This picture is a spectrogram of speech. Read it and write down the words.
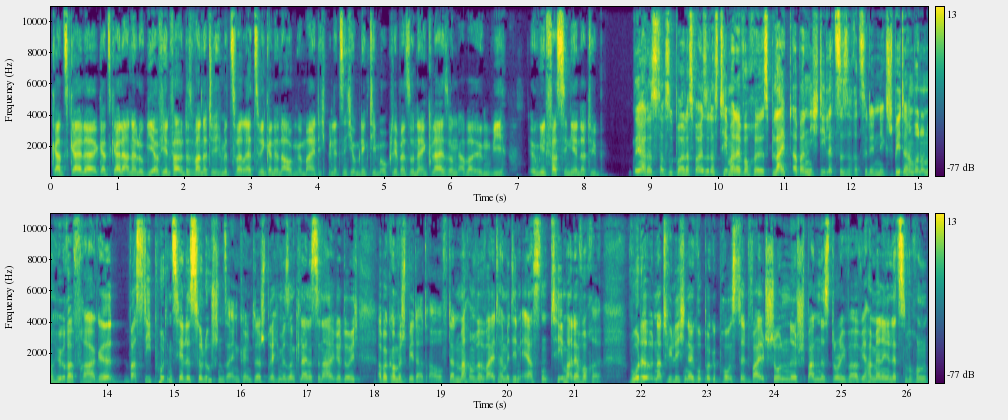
Ganz geile, ganz geile Analogie auf jeden Fall. Und das war natürlich mit zwei, drei zwinkernden Augen gemeint. Ich bin jetzt nicht unbedingt Team Oakley bei so einer Entgleisung, aber irgendwie, irgendwie ein faszinierender Typ. Ja, das ist doch super. Das war also das Thema der Woche. Es bleibt aber nicht die letzte Sache zu den Knicks. Später haben wir noch eine Hörerfrage, was die potenzielle Solution sein könnte. Da sprechen wir so ein kleines Szenario durch, aber kommen wir später drauf. Dann machen wir weiter mit dem ersten Thema der Woche. Wurde natürlich in der Gruppe gepostet, weil schon eine spannende Story war. Wir haben ja in den letzten Wochen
